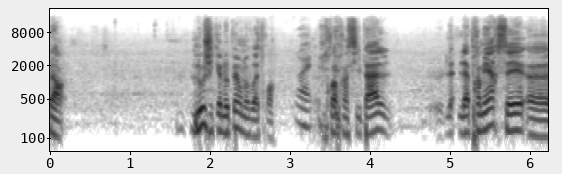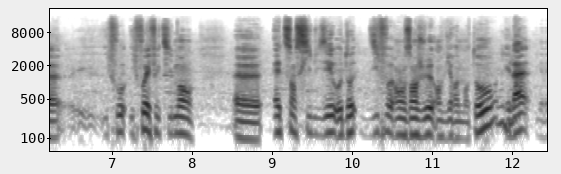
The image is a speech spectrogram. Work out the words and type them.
Alors, nous, chez Canopé, on en voit trois. Trois principales la, première, c'est euh, il, faut, il faut effectivement euh, être sensibilisé aux différents enjeux environnementaux. Et mhm. là, il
